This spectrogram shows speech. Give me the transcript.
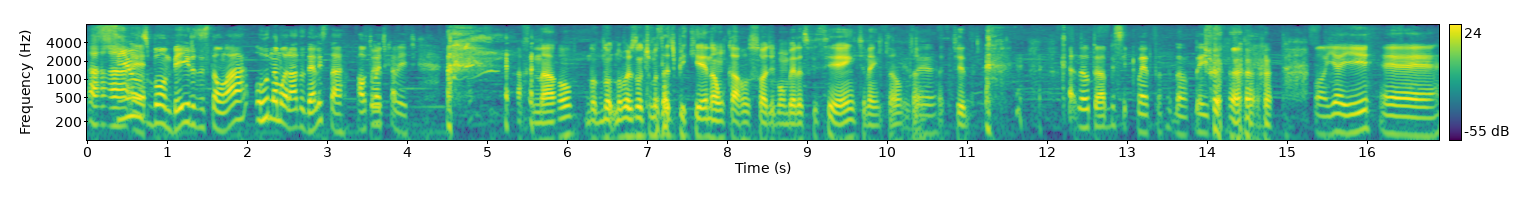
Ah, Se é. os bombeiros estão lá, o namorado dela está, automaticamente. Afinal, no, no, no Horizonte, uma cidade pequena, um carro só de bombeiro é suficiente, né? Então tá, é. tá tido. Cada um tem uma bicicleta. Não, nem Bom, e aí é,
